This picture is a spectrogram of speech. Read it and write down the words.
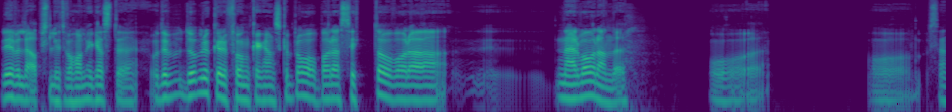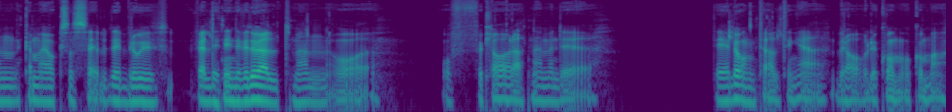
Det är väl det absolut vanligaste. Och det, då brukar det funka ganska bra, bara sitta och vara eh, närvarande. Och, och sen kan man ju också säga, det beror ju väldigt individuellt, men och, och förklara att nej men det, det är långt, allting är bra och det kommer att komma,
